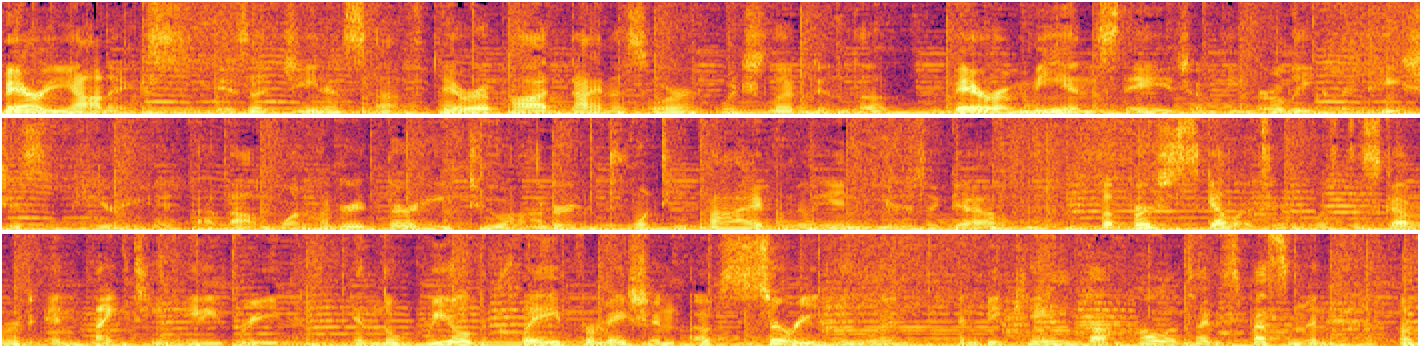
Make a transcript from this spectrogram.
Baryonyx is a genus of theropod dinosaur which lived in the Barremian stage of the early Cretaceous period, about 130 to 125 million years ago. The first skeleton was discovered in 1983 in the Weald Clay Formation of Surrey, England, and became the holotype specimen of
